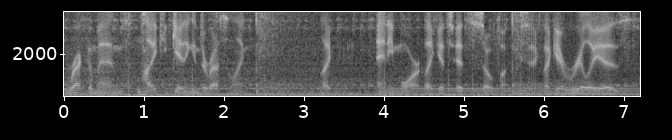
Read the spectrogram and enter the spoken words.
recommend like getting into wrestling like anymore. Like it's it's so fucking sick. Like it really is.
